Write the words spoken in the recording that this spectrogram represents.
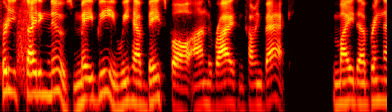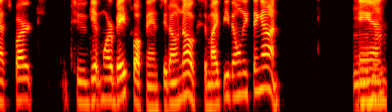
pretty exciting news. Maybe we have baseball on the rise and coming back. Might uh, bring that spark to get more baseball fans who don't know because it might be the only thing on. Mm-hmm. And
